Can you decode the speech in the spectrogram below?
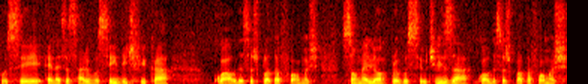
Você é necessário você identificar qual dessas plataformas são melhor para você utilizar, qual dessas plataformas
